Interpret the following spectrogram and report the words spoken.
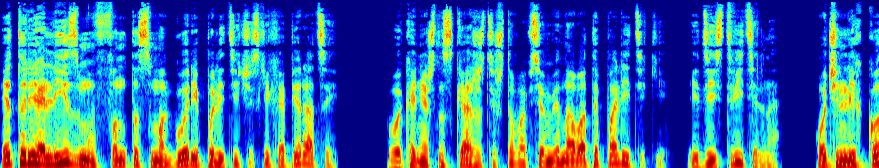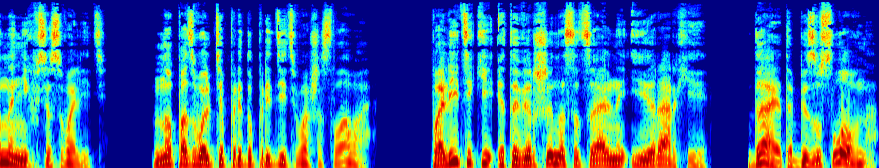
«Это реализм в фантасмагории политических операций. Вы, конечно, скажете, что во всем виноваты политики, и действительно, очень легко на них все свалить. Но позвольте предупредить ваши слова. Политики — это вершина социальной иерархии. Да, это безусловно.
